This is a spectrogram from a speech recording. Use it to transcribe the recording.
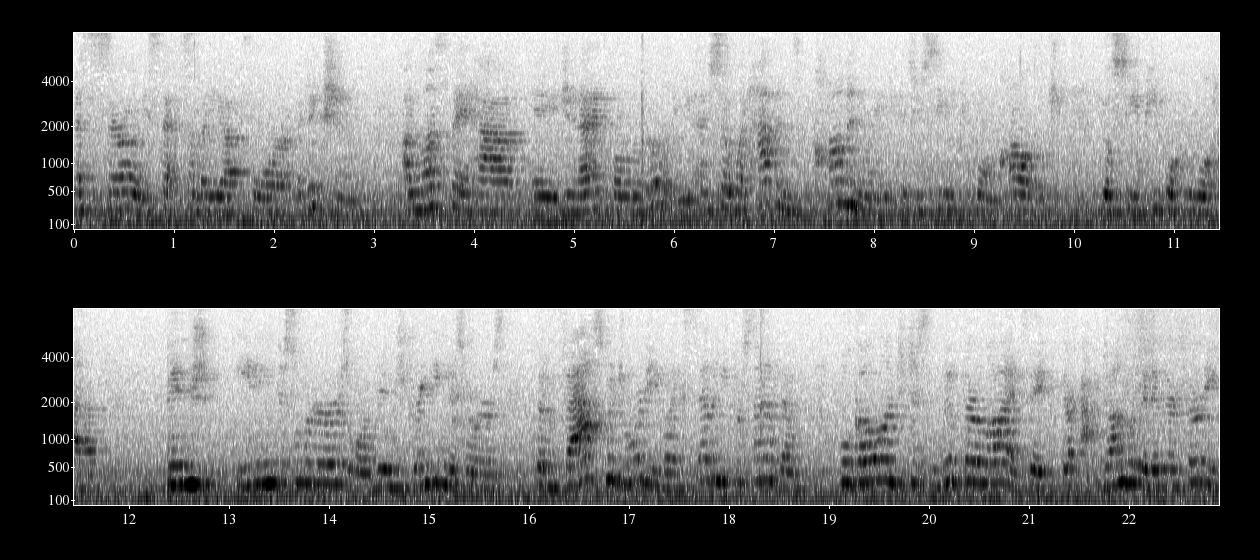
necessarily set somebody up for addiction unless they have a genetic vulnerability. And so what happens commonly is you see people in college, you'll see people who will have binge eating disorders or binge drinking disorders. The vast majority, like 70% of them, will go on to just live their lives. They, they're done with it in their 30s,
